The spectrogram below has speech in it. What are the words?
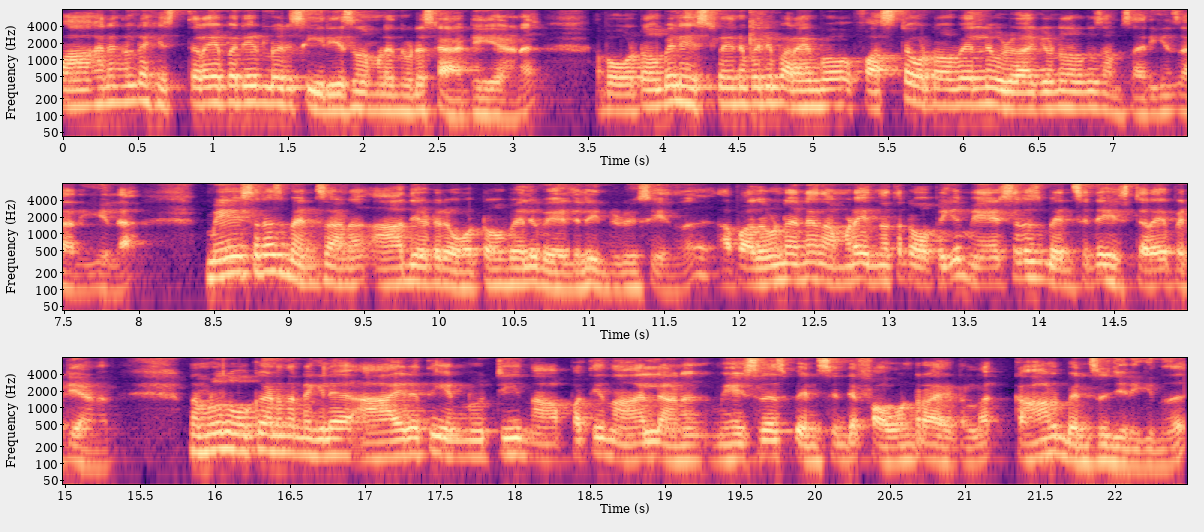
വാഹനങ്ങളുടെ ഹിസ്റ്ററിയെ പറ്റിയിട്ടുള്ള ഒരു സീരീസ് നമ്മൾ ഇന്നിവിടെ സ്റ്റാർട്ട് ചെയ്യുകയാണ്. അപ്പോൾ ഓട്ടോമൊബൈൽ ഹിസ്റ്ററിനെ പറ്റി പറയുമ്പോൾ ഫസ്റ്റ് ഓട്ടോമൊബൈലിനെ ഒഴിവാക്കിക്കൊണ്ട് നമുക്ക് സംസാരിക്കാൻ സാധിക്കില്ല. മേഴ്സറസ് ബെൻസ് ആണ് ആദ്യമായിട്ട് ഒരു ഓട്ടോമൊബൈൽ വേൾഡിൽ ഇൻട്രൊഡ്യൂസ് ചെയ്യുന്നത്. അപ്പോൾ അതുകൊണ്ട് തന്നെ നമ്മുടെ ഇന്നത്തെ ടോപ്പിക്ക് മേഴ്സറസ് ബെൻസിന്റെ ഹിസ്റ്ററിയെ പറ്റിയാണ്. നമ്മൾ നോക്കുകയാണെന്നുണ്ടെങ്കിൽ ആയിരത്തി എണ്ണൂറ്റി നാൽപ്പത്തി നാലിലാണ് മേഴ്സറസ് ബെൻസിന്റെ ഫൗണ്ടറായിട്ടുള്ള കാൾ ബെൻസ് ജനിക്കുന്നത്.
